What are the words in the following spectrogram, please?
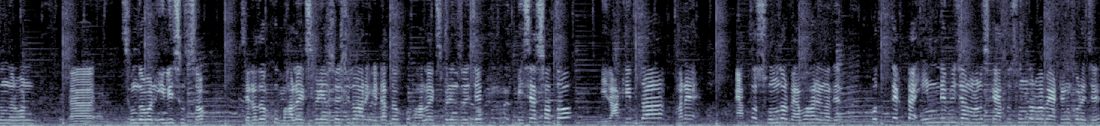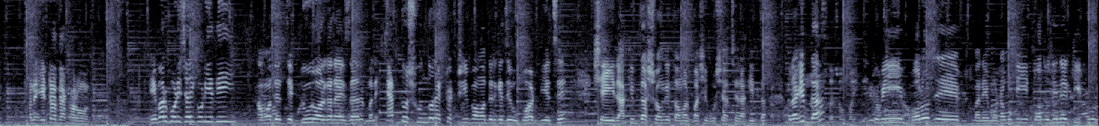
সুন্দরবন সুন্দরবন ইলিশ উৎসব। সেটা তো খুব ভালো এক্সপিরিয়েন্স হয়েছিল আর এটা তো খুব ভালো এক্সপিরিয়েন্স হয়েছে। বিশেষত এই রাকিব দা মানে এত সুন্দর ব্যবহার এনাদের, প্রত্যেকটা ইন্ডিভিজুয়াল মানুষকে এত সুন্দরভাবে অ্যাটেন্ড করেছে মানে এটা দেখার মতো। এবার পরিচয় করিয়ে দিই আমাদের যে ট্যুর অর্গানাইজার মানে এত সুন্দর একটা ট্রিপ আমাদেরকে যে উপহার দিয়েছে সেই রাকিবদার সঙ্গে তো আমার পাশে বসে আছে রাকিবদা তো রাকিবদা তুমি বলো যে মানে মোটামুটি কতদিনের কি ট্যুর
